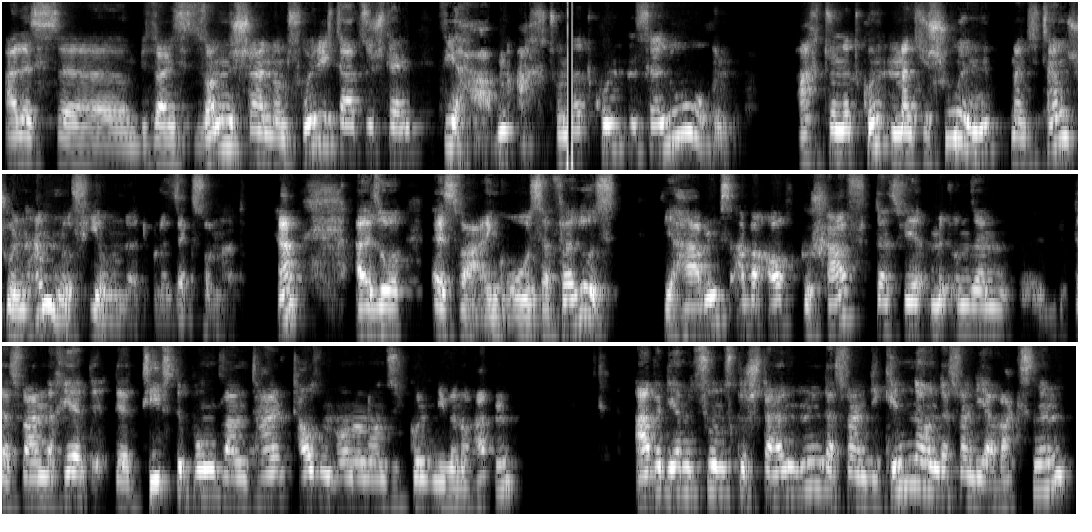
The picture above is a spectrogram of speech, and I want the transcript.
alles, äh, wie soll ich Sonnenschein und fröhlich darzustellen, wir haben 800 Kunden verloren. 800 Kunden, manche Schulen, manche Tanzschulen haben nur 400 oder 600. Ja? Also es war ein großer Verlust. Wir haben es aber auch geschafft, dass wir mit unseren, das waren nachher, der tiefste Punkt waren 1099 Kunden, die wir noch hatten. Aber die haben zu uns gestanden, das waren die Kinder und das waren die Erwachsenen.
